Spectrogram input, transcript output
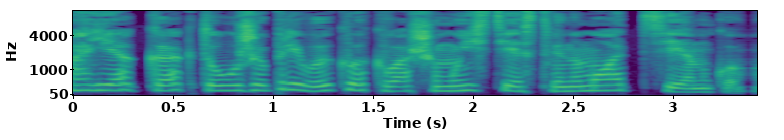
«А я как-то уже привыкла к вашему естественному оттенку.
